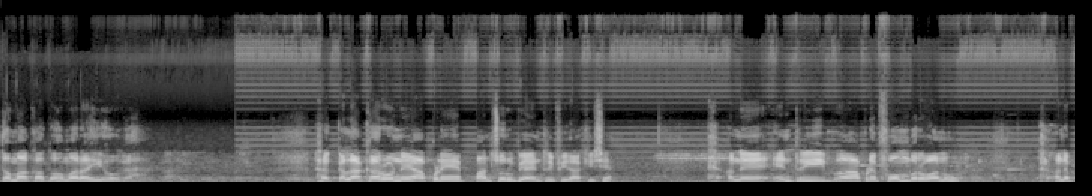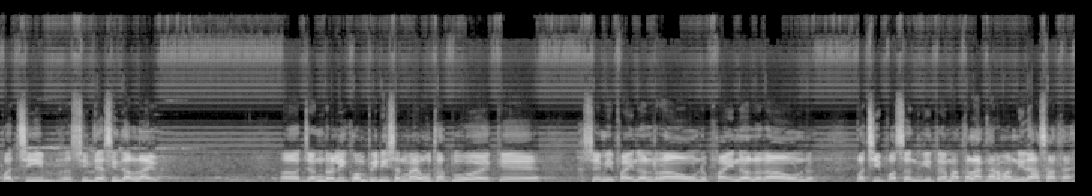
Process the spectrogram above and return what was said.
ધમાકા તો હમારા હી હોગા. કલાકારોને આપણે પાંચસો રૂપિયા એન્ટ્રી ફી રાખી છે. અને એન્ટ્રી આપણે ફોર્મ ભરવાનું. અને પછી સીધે સીધા લાઈવ જનરલી કોમ્પિટિશનમાં એવું થતું હોય કે સેમિફાઇનલ રાઉન્ડ ફાઇનલ રાઉન્ડ પછી પસંદગી તો એમાં કલાકારમાં નિરાશા થાય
